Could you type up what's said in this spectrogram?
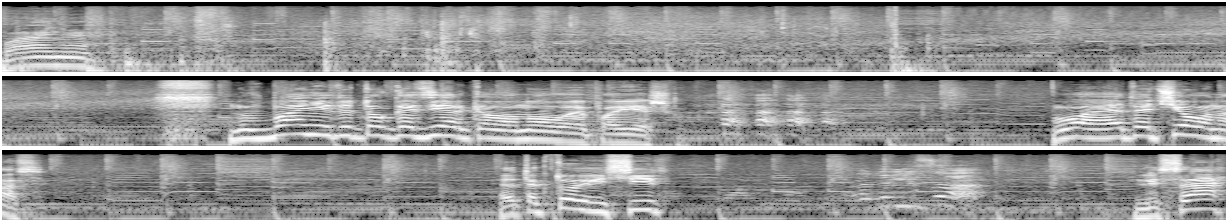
Баня. Ну в бане ты только зеркало новое повешал. О, а это что у нас? Это кто висит? Это лиса. Лиса?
